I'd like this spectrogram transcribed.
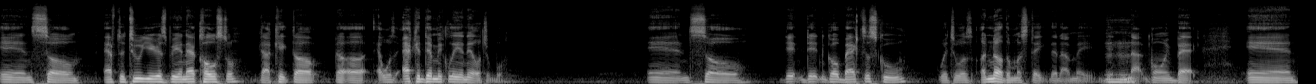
and so after two years being at Coastal, got kicked off. Uh, I was academically ineligible, and so didn't didn't go back to school, which was another mistake that I made, mm-hmm. not going back, and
